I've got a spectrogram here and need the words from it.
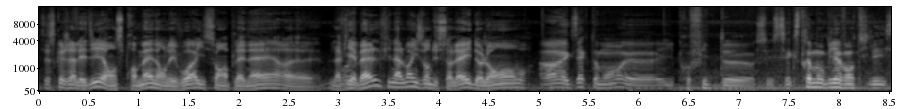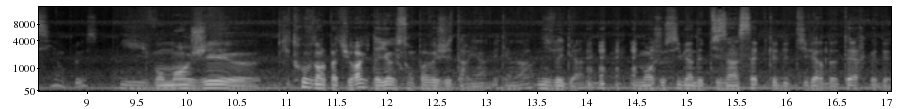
C'est ce que j'allais dire, on se promène, on les voit, ils sont en plein air. Euh, la vie est belle finalement, ils ont du soleil, de l'ombre. Ah exactement, euh, ils profitent de... C'est extrêmement bien ventilé ici en plus. Ils vont manger euh, ce qu'ils trouvent dans le pâturage. D'ailleurs, ils ne sont pas végétariens, les canards, ni véganes. Ils mangent aussi bien des petits insectes que des petits vers de terre. Que des...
